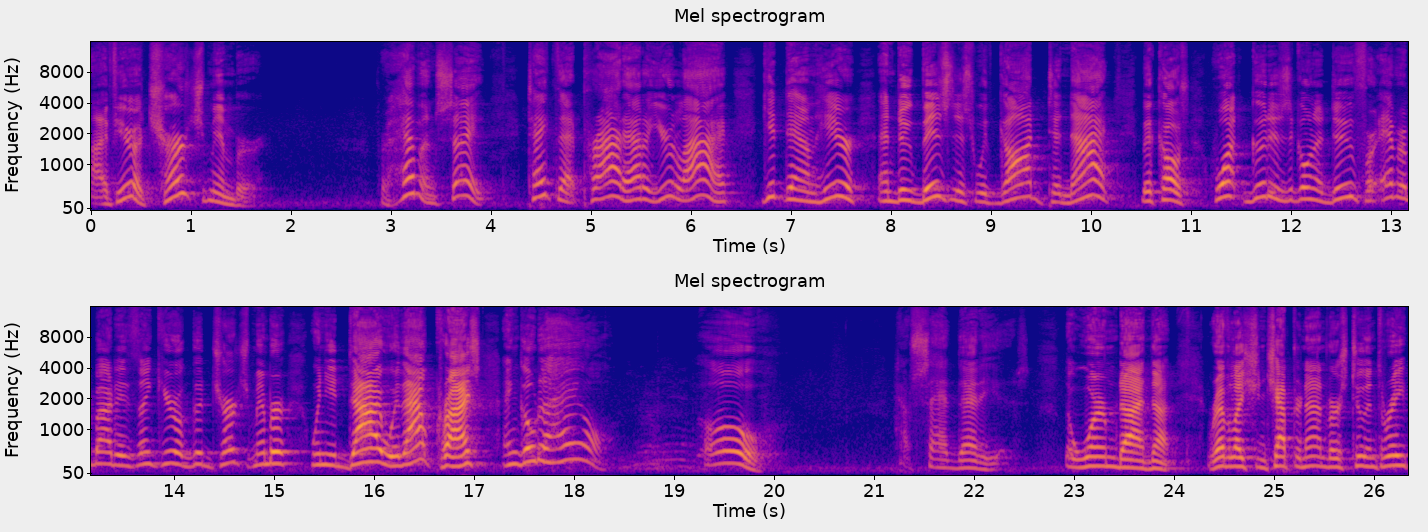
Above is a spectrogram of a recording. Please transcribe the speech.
Uh, if you're a church member, for heaven's sake, Take that pride out of your life. Get down here and do business with God tonight because what good is it going to do for everybody to think you're a good church member when you die without Christ and go to hell? Oh, how sad that is. The worm died not. Revelation chapter 9, verse 2 and 3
